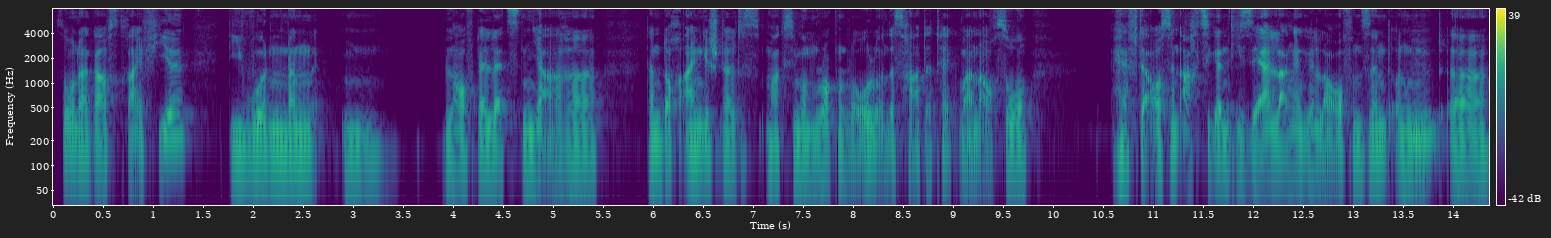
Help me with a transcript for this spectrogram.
So, da gab's drei, vier. Die wurden dann im Lauf der letzten Jahre dann doch eingestellt. Das Maximum Rock'n'Roll und das Heart Attack waren auch so Hefte aus den 80ern, die sehr lange gelaufen sind. Und mhm. äh,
